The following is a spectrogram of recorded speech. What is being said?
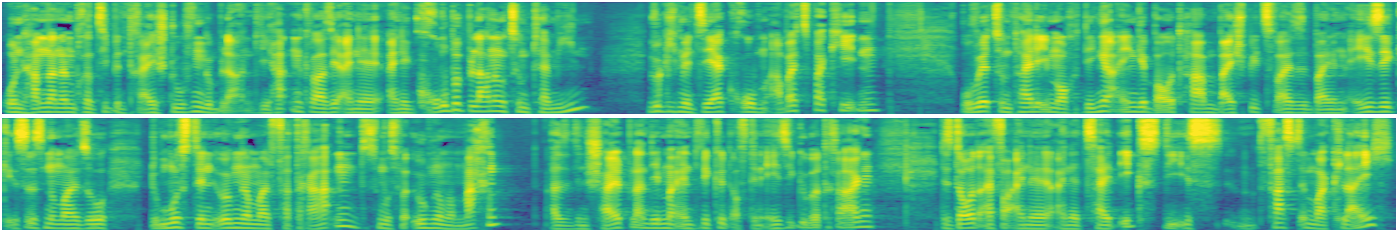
und haben dann im Prinzip in drei Stufen geplant. Wir hatten quasi eine, eine grobe Planung zum Termin, wirklich mit sehr groben Arbeitspaketen, wo wir zum Teil eben auch Dinge eingebaut haben. Beispielsweise bei einem ASIC ist es nun mal so, du musst den irgendwann mal verdrahten, das muss man irgendwann mal machen. Also den Schaltplan, den man entwickelt, auf den ASIC übertragen. Das dauert einfach eine, eine Zeit X, die ist fast immer gleich.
